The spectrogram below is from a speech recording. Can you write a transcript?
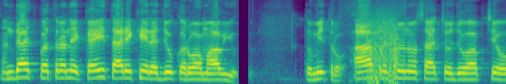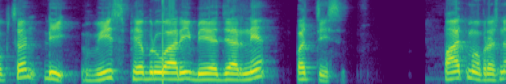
અંદાજપત્રને કઈ તારીખે રજૂ કરવામાં આવ્યું? તો મિત્રો, આ પ્રશ્નનો સાચો જવાબ છે ઓપ્શન ડી વીસ ફેબ્રુઆરી બે હજાર ને પચીસ. પાંચમો પ્રશ્ન,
